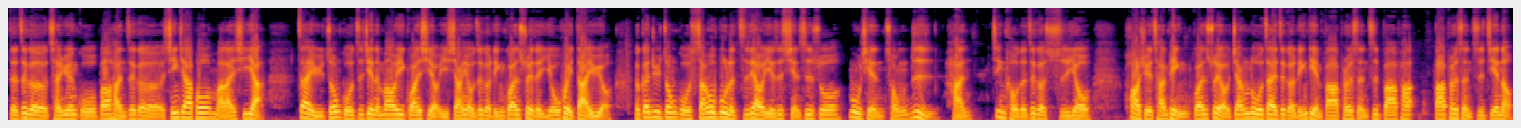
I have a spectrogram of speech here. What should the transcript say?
的这个成员国包含这个新加坡、马来西亚，在与中国之间的贸易关系哦，已享有这个零关税的优惠待遇哦。而根据中国商务部的资料，也是显示说，目前从日韩进口的这个石油化学产品关税哦，将落在这个零点八 percent 至八趴八 percent 之间哦。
